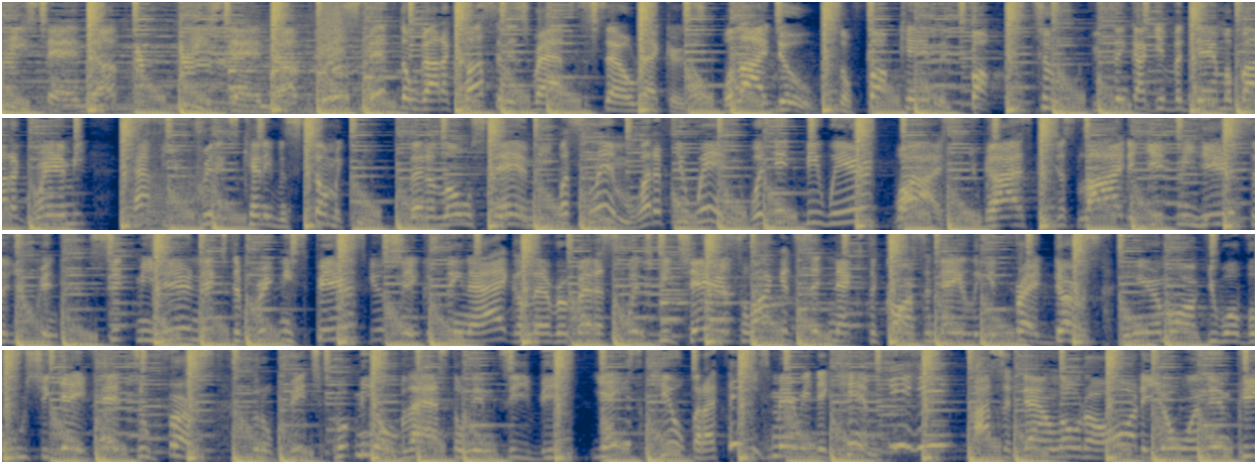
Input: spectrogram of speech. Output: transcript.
Stand up, please stand up. Smith don't got a cuss in his raps to sell records. Well, I do. So fuck him and fuck you too. You think I give a damn about a Grammy? Half of you critics can't even stomach me, let alone stand me. But Slim, what if you win? Wouldn't it be weird? Why? So you guys can just lie to get me here, so you can sit me here next to Britney Spears. Shit, Christina Aguilera better switch me chairs so I can sit next to Carson Daly and Fred Durst and hear them argue over who she gave head to first. Little bitch put me on blast on MTV. Yeah, he's cute, but I think he's married to Kim.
